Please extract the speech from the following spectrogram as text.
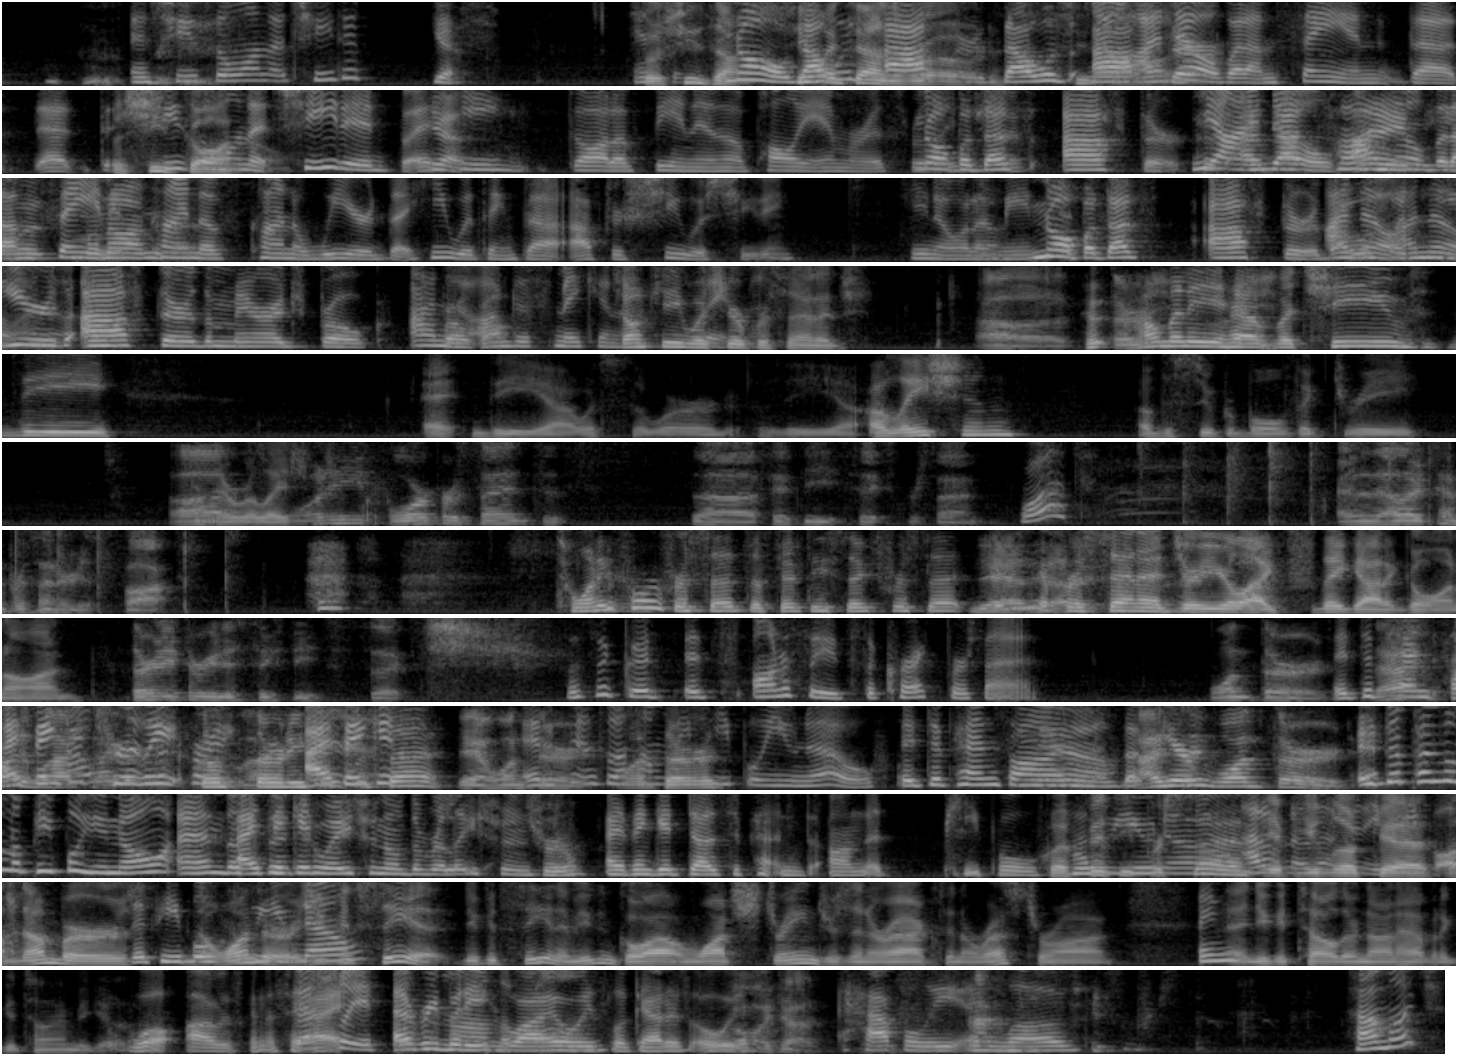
and she's the one that cheated. yes, So she's out. no, she that went was down the after. road. That was She's No, after. I know, but I'm saying that that th- she's she's, the gone one that cheated, but Yes. he thought of being in a polyamorous relationship. no, but that's after. yeah, I know, I know, but I'm was saying it's kind of kind of weird that he would think that after she was cheating. You know what I mean? No, but that's after. That I was know, like I know, years. I'm- after the marriage broke. I know. broke I'm off. just making. a Chunky, what's your percentage? Uh, Who- How many have achieved the eh, the uh, what's the word the uh, elation of the Super Bowl victory? uh, their relationship. 24% to uh, 56%. What? And then the other 10% are just fucked. Twenty four percent to fifty six percent. Yeah, Give the a other percentage, or you're like they got it going on. 33 to 66. That's a good. It's honestly, it's the correct percent. One third. It depends. I think it truly. So thirty I think it. percent. Yeah, one It third. depends on how One-third. many people you know. It depends on Yeah. the, I'd your. say one third. It depends on the people you know and the I think it- situation of the relationship. True. I think it does depend on the people. But fifty you know. percent, if you look at people. the numbers, The people no wonder you you can see it. You can see them. You can go out and watch strangers interact in a restaurant, And- and you can tell they're not having a good time together. Well, I was gonna say, I- Especially if everybody on the who I always look at is always Oh my god. happily in love. 76%. How much?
